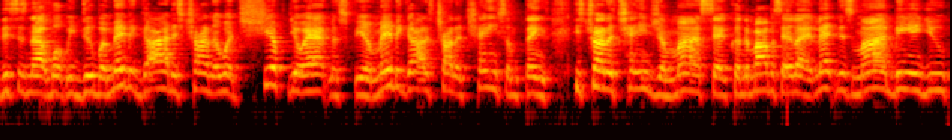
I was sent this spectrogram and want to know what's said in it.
this is not what we do, but maybe God is trying to what shift your atmosphere. Maybe God is trying to change some things. He's trying to change your mindset because the Bible said, like, let this mind be in you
